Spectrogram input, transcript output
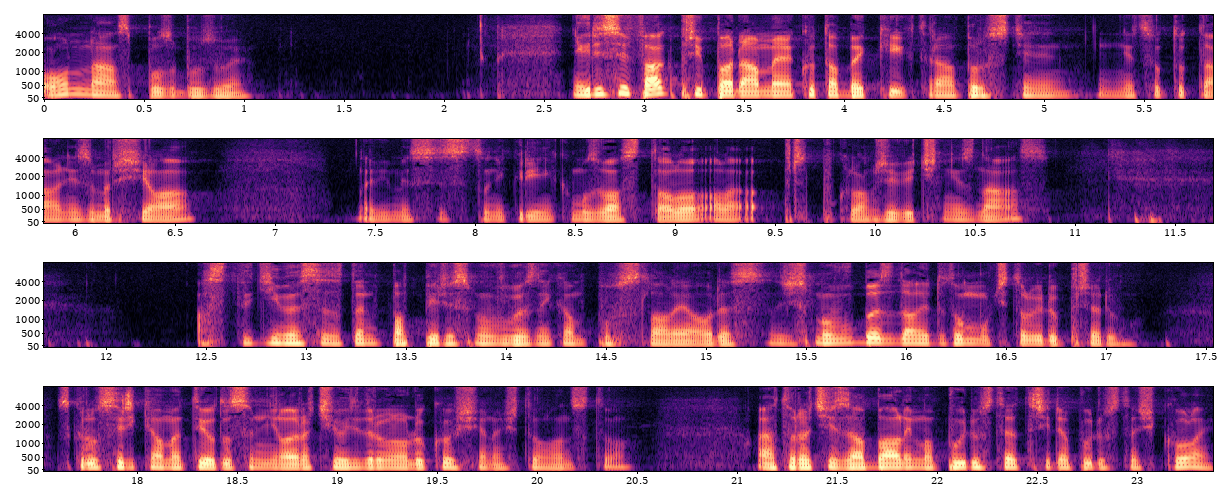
On nás pozbuzuje. Někdy si fakt připadáme jako ta Becky, která prostě něco totálně zmršila. Nevím, jestli se to někdy někomu z vás stalo, ale předpokládám, že většině z nás. A stydíme se za ten papír, že jsme ho vůbec někam poslali a odes, že jsme ho vůbec dali do tomu učiteli dopředu. Skoro si říkáme, ty, to jsem měl radši hodit rovnou do koše, než tohle. A já to radši zabálím a půjdu z té třídy a půjdu z té školy.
